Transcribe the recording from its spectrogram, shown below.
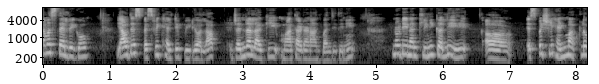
ನಮಸ್ತೆ ಎಲ್ರಿಗೂ. ಯಾವುದೇ ಸ್ಪೆಸಿಫಿಕ್ ಹೆಲ್ತ್ ಟಿಪ್ ವಿಡಿಯೋ ಅಲ್ಲ ಜನರಲ್ ಆಗಿ ಮಾತಾಡೋಣ ಅಂತ ಬಂದಿದ್ದೀನಿ. ನೋಡಿ ನನ್ನ ಕ್ಲಿನಿಕಲ್ಲಿ ಎಸ್ಪೆಷಲಿ ಹೆಣ್ಮಕ್ಳು,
